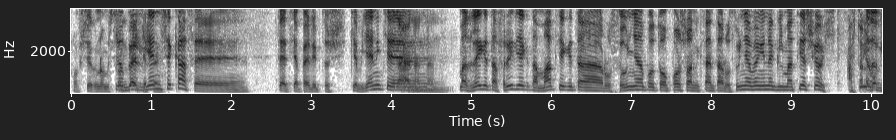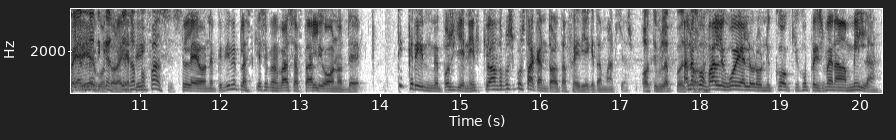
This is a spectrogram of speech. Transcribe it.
Ο φυσιογνωμιστής ο Τον οποίος δέχεται. βγαίνει σε κάθε τέτοια περίπτωση. Και βγαίνει και Ναι, ναι, ναι, ναι. μας λέει για τα φρύδια και τα μάτια και τα ρουθούνια, από το πόσο ανοιχτά είναι τα ρουθούνια, αν είναι εγκληματίας ή όχι. Αυτό Εδώ λίγο βγαίνουν περίεργο τώρα. δικαστικέ γιατί αποφάσεις. Πλέον, επειδή με πλαστικές επεμβάσεις αυτά λιώνονται, τι κρίνουμε, πώς γεννήθηκε ο άνθρωπος ή πώς τα έκανε τώρα τα φρύδια και τα μάτια. ας πούμε. Ό,τι βλέπουμε Αν τώρα. έχω βάλει εγώ ιαλουρονικό και έχω πρισμένα μήλα,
